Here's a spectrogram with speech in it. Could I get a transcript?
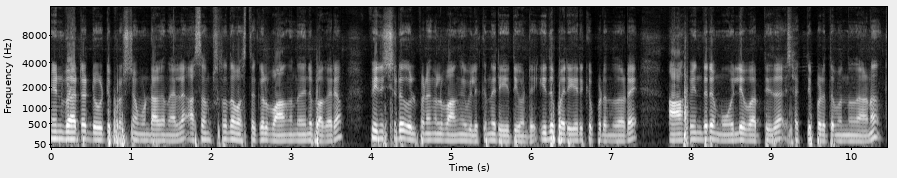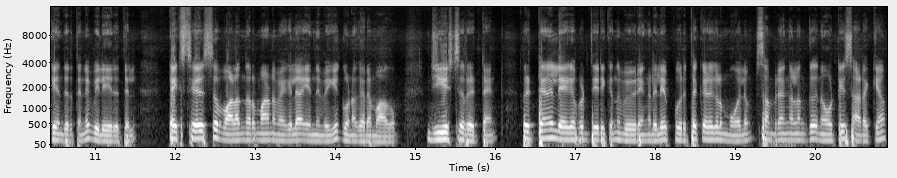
ഇൻവേർട്ടർ ഡ്യൂട്ടി പ്രശ്നം ഉണ്ടാകുന്നതല്ല അസംസ്കൃത വസ്തുക്കൾ വാങ്ങുന്നതിന് പകരം ഫിനിഷ്ഡ് ഉൽപ്പന്നങ്ങൾ വാങ്ങി വിൽക്കുന്ന രീതിയുണ്ട്. ഇത് പരിഹരിക്കപ്പെടുന്നതോടെ ആഭ്യന്തര മൂല്യവർദ്ധിത ശക്തിപ്പെടുത്തുമെന്നതാണ് കേന്ദ്രത്തിന്റെ വിലയിരുത്തൽ. ടെക്സ്റ്റൈൽസ് വളനിർമ്മാണ മേഖല എന്നിവയ്ക്ക് ഗുണകരമാകും. ജി എസ് ടി റിട്ടേൺ റിട്ടേണിൽ രേഖപ്പെടുത്തിയിരിക്കുന്ന വിവരങ്ങളിലെ പൊരുത്തക്കേടുകൾ മൂലം സംരംഭങ്ങൾക്ക് നോട്ടീസ് അടയ്ക്കാം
